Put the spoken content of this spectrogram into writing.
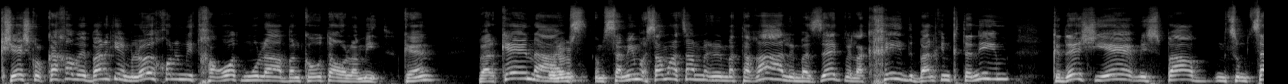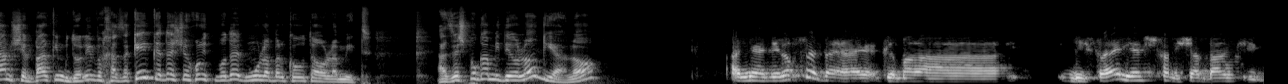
כשיש כל כך הרבה בנקים הם לא יכולים להתחרות מול הבנקאות העולמית, כן? ועל כן הם שמים, שמו לעצמם מטרה למזג ולהכחיד בנקים קטנים כדי שיהיה מספר מצומצם של בנקים גדולים וחזקים כדי שיוכלו להתמודד מול הבנקאות העולמית. אז יש פה גם אידיאולוגיה, לא? אני, אני לא חושב, כלומר, בישראל יש חמישה בנקים,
